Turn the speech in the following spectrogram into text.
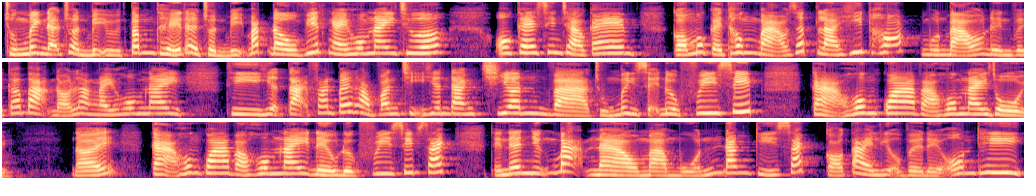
Chúng mình đã chuẩn bị tâm thế để chuẩn bị bắt đầu viết ngày hôm nay chưa? Ok, xin chào các em. Có một cái thông báo rất là hit hot muốn báo đến với các bạn đó là ngày hôm nay thì hiện tại fanpage học văn chị Hiên đang chiên và chúng mình sẽ được free ship cả hôm qua và hôm nay rồi. Đấy, cả hôm qua và hôm nay đều được free ship sách Thế nên những bạn nào mà muốn đăng ký sách có tài liệu về để ôn thi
